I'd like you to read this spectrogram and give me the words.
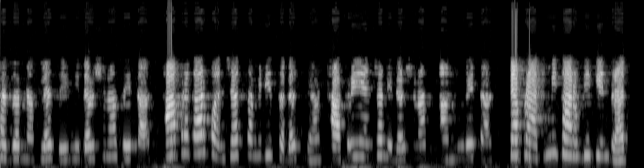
हजर नसल्याचे निदर्शनास येतात हा प्रकार पंचायत समिती सदस्य ठाकरे यांच्या निदर्शनास आणून देतात त्या प्राथमिक आरोग्य केंद्रात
